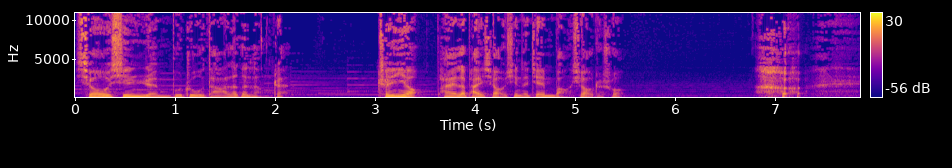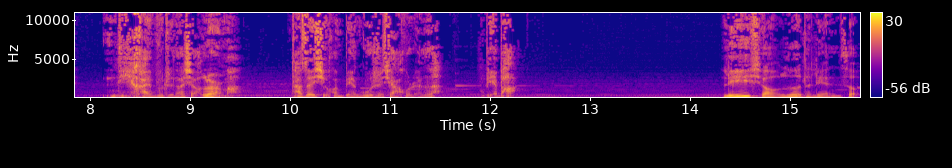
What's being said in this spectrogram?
小新忍不住打了个冷战。陈耀拍了拍小新的肩膀，笑着说：“你还不知道小乐吗？他最喜欢编故事吓唬人了，别怕。”李小乐的脸色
